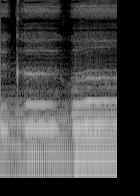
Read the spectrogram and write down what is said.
解开我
